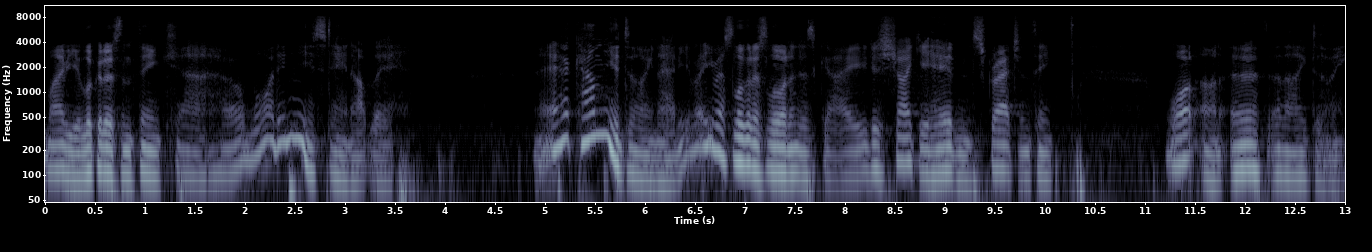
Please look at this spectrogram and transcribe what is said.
maybe you look at us and think, uh, why didn't you stand up there? How come you're doing that? You, you must look at us, Lord, and just go, you just shake your head and scratch and think, what on earth are they doing?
